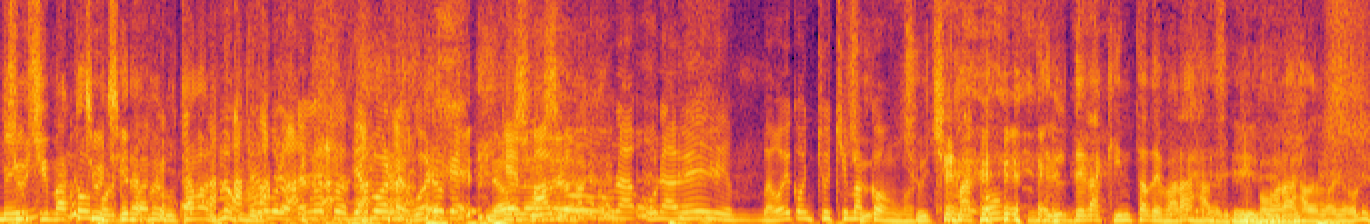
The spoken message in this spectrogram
Me- Chuchi Macón, Chuchi porque era- me gustaba el nombre. No, pero lo tengo asociado porque recuerdo que, No, que no, Pablo no. una, una vez me voy con Chuchi Macón. Chuchi Macón, el de la quinta de Baraja, del Pipo sí. Baraja del Valladolid.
